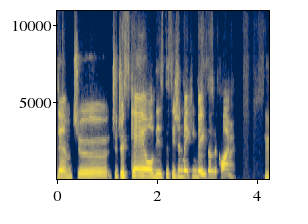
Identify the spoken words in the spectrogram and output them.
them to to, to scale this decision making based on the climate hmm.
